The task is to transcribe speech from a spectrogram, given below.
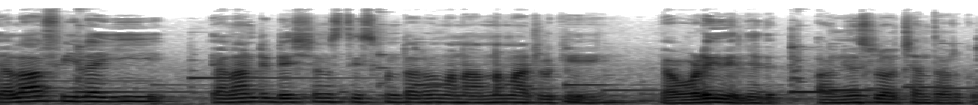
ఎలా ఫీల్ అయ్యి ఎలాంటి డెసిషన్స్ తీసుకుంటారో మన అన్న మాటలకి ఎవడికి తెలియదు ఆ న్యూస్లో వచ్చేంత వరకు.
